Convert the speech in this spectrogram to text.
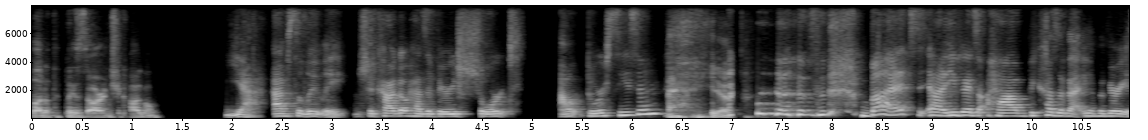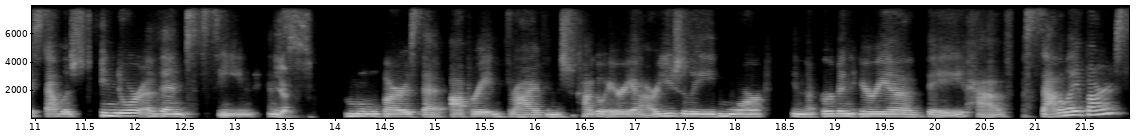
lot of the places are in Chicago. Yeah, absolutely. Chicago has a very short outdoor season. yeah. but uh, you guys have, because of that, you have a very established indoor event scene. And yes. Mobile bars that operate and thrive in the Chicago area are usually more in the urban area, they have satellite bars.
